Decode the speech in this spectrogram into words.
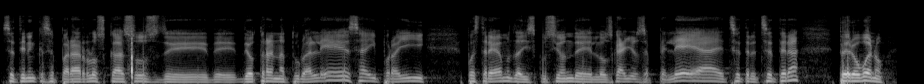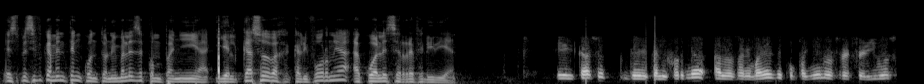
se tienen que separar los casos de, de, otra naturaleza y por ahí pues traíamos la discusión de los gallos de pelea, etcétera, etcétera. Pero bueno, específicamente en cuanto a animales de compañía y el caso de Baja California, ¿a cuáles se referirían? El caso de California, a los animales de compañía nos referimos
